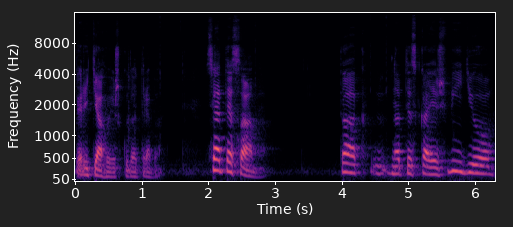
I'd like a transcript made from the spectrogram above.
Перетягуєш куди треба. Все те саме. Так, натискаєш відео.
